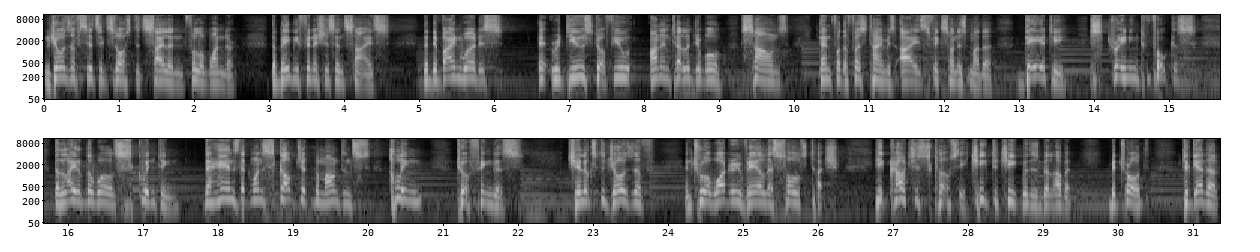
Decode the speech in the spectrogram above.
Joseph sits exhausted, silent, full of wonder. The baby finishes and sighs. The divine word is eh, reduced to a few unintelligible sounds. Then, for the first time, his eyes fix on his mother, deity straining to focus, the light of the world squinting, the hands that once sculptured the mountains cling to her fingers. She looks to Joseph, and through a watery veil, their souls touch. He crouches closely, cheek to cheek with his beloved, betrothed. Together,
